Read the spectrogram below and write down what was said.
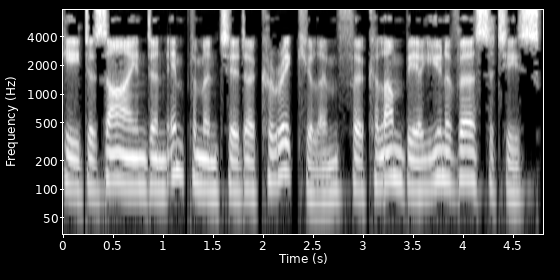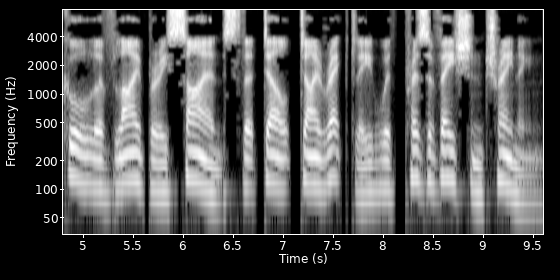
He designed and implemented a curriculum for Columbia University's School of Library Science that dealt directly with preservation training.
